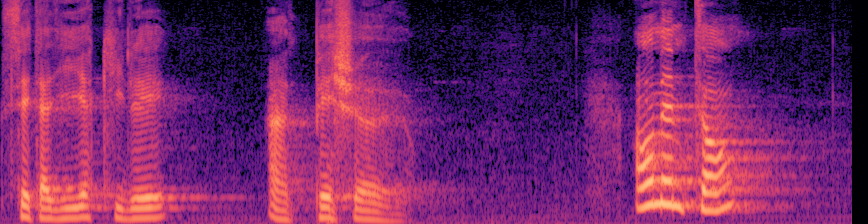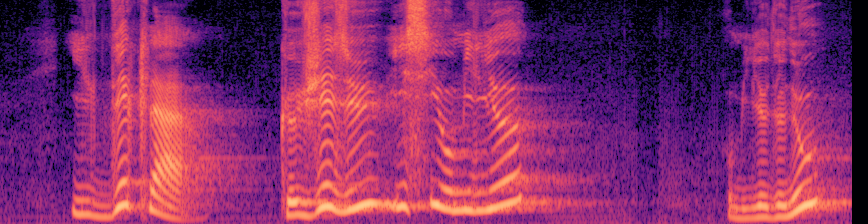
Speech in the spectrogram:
c'est-à-dire qu'il est un pécheur. En même temps, il déclare que Jésus, ici au milieu, au milieu de nous,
